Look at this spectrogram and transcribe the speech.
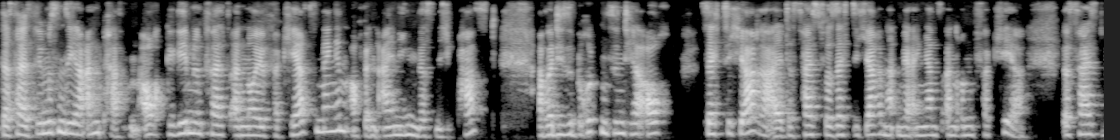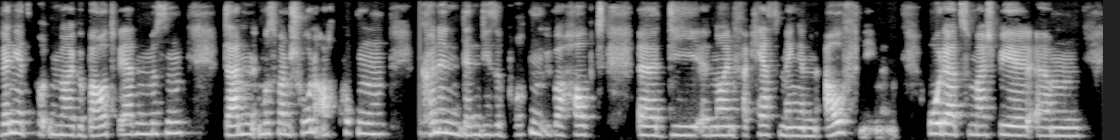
Das heißt, wir müssen sie ja anpassen, auch gegebenenfalls an neue Verkehrsmengen, auch wenn einigen das nicht passt. Aber diese Brücken sind ja auch 60 Jahre alt. Das heißt, vor 60 Jahren hatten wir einen ganz anderen Verkehr. Das heißt, wenn jetzt Brücken neu gebaut werden müssen, dann muss man schon auch gucken, können denn diese Brücken überhaupt äh, die neuen Verkehrsmengen aufnehmen? Oder zum Beispiel ähm, äh,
